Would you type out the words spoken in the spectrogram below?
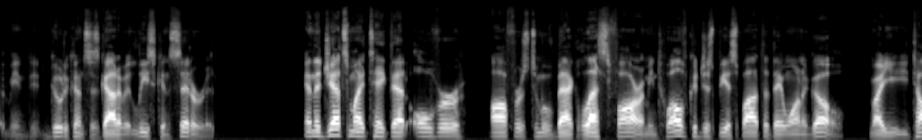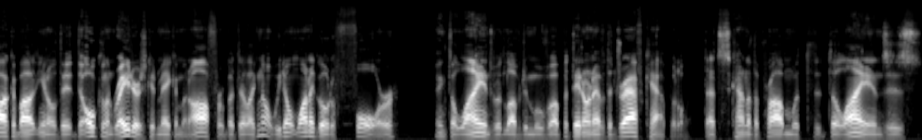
I mean, Gutekunst has got to at least consider it. And the Jets might take that over offers to move back less far. I mean, 12 could just be a spot that they want to go. Right? You, you talk about, you know, the, the Oakland Raiders could make them an offer, but they're like, no, we don't want to go to four. I think the Lions would love to move up, but they don't have the draft capital. That's kind of the problem with the, the Lions is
